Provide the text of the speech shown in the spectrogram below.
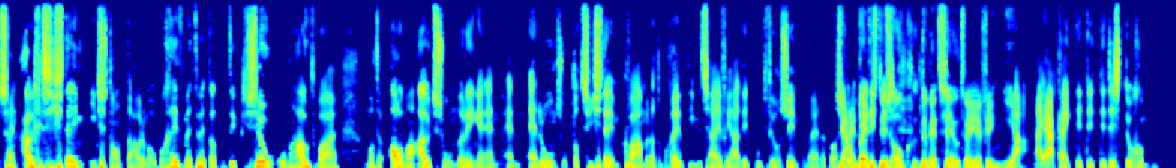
zijn eigen systeem in stand te houden. Maar op een gegeven moment werd dat natuurlijk zo onhoudbaar. Omdat er allemaal uitzonderingen en, en add-ons op dat systeem kwamen. Dat op een gegeven moment iemand zei van ja, dit moet veel simpeler. En dat was ja, en dat is dus ook de wet CO2-heffing. Ja, nou ja, kijk, dit, dit, dit is toch een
